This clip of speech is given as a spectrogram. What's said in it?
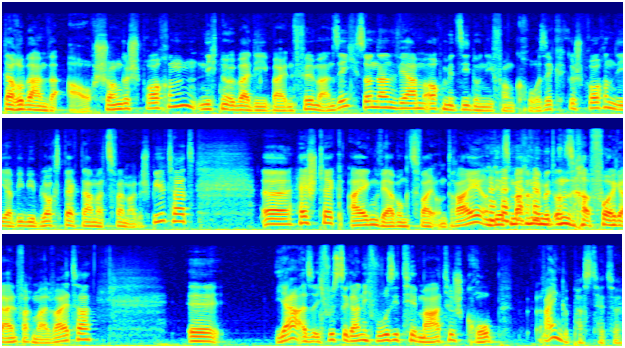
Darüber haben wir auch schon gesprochen. Nicht nur über die beiden Filme an sich, sondern wir haben auch mit Sidonie von Krosig gesprochen, die ja Bibi Blocksberg damals zweimal gespielt hat. Äh, Hashtag Eigenwerbung 2 und 3. Und jetzt machen wir mit unserer Folge einfach mal weiter. Äh, ja, also ich wüsste gar nicht, wo sie thematisch grob reingepasst hätte.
